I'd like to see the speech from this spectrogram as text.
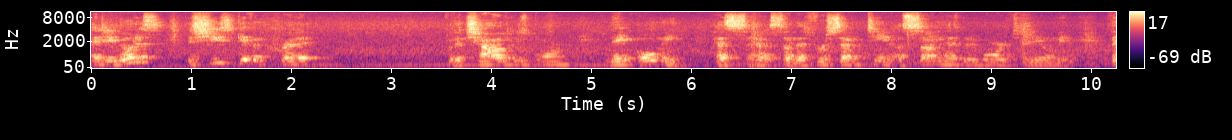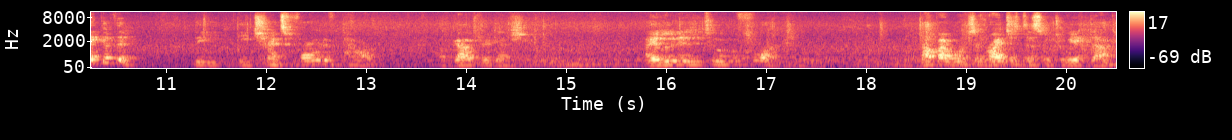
And do you notice that she's given credit for the child who's born? Naomi has had a son. That's verse 17. A son has been born to Naomi. Think of the, the, the transformative power of God's redemption. I alluded to it before. Not by works of righteousness which we have done,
